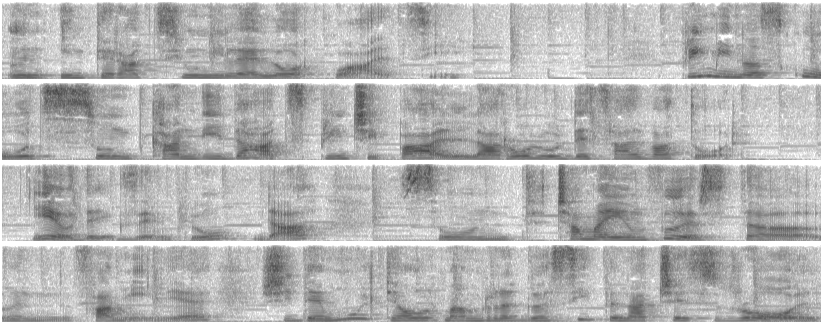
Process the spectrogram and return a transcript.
în interacțiunile lor cu alții. Primii născuți sunt candidați principali la rolul de salvator. Eu, de exemplu, da, sunt cea mai în vârstă în familie și de multe ori m-am regăsit în acest rol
